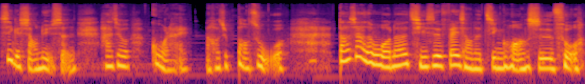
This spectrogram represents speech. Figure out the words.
是一个小女生，她就过来。然后就抱住我，当下的我呢，其实非常的惊慌失措。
